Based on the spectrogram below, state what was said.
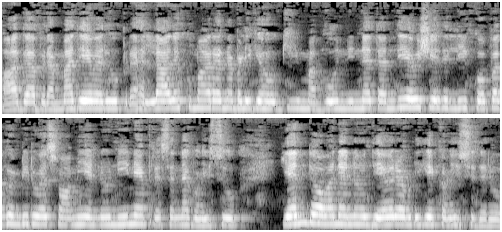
ಆಗ ಬ್ರಹ್ಮದೇವರು ಪ್ರಹ್ಲಾದ ಕುಮಾರನ ಬಳಿಗೆ ಹೋಗಿ, ಮಗು, ನಿನ್ನ ತಂದೆಯ ವಿಷಯದಲ್ಲಿ ಕೋಪಗೊಂಡಿರುವ ಸ್ವಾಮಿಯನ್ನು ನೀನೇ ಪ್ರಸನ್ನಗೊಳಿಸು ಎಂದು ಅವನನ್ನು ದೇವರ ಬಳಿಗೆ ಕಳುಹಿಸಿದರು.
